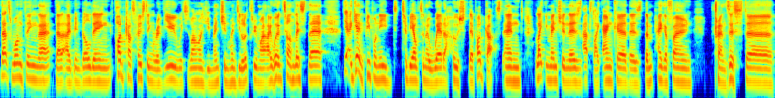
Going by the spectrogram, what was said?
that's one thing that that I've been building. Podcast hosting review, which is one of the ones you mentioned when you look through my I worked on list there. Yeah, again, people need to be able to know where to host their podcast. And like you mentioned, there's apps like Anchor, there's the Megaphone, Transistor,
